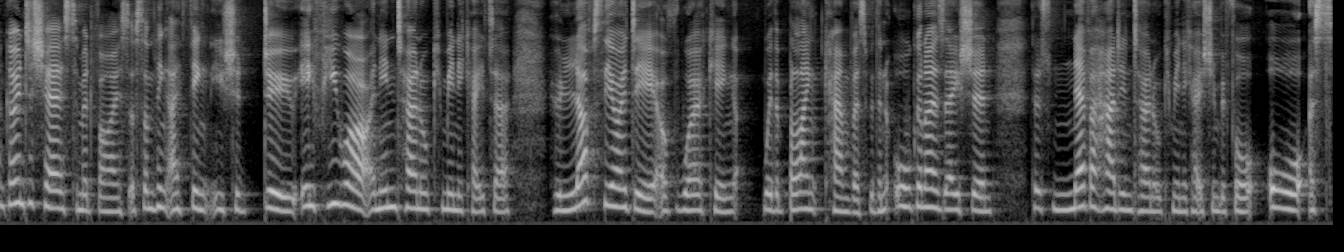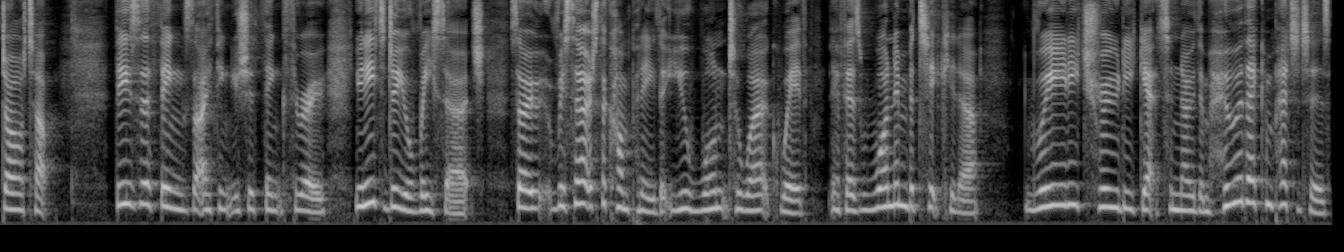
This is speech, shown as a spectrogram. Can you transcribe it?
I'm going to share some advice of something I think you should do if you are an internal communicator who loves the idea of working with a blank canvas with an organization that's never had internal communication before or a startup. These are things that I think you should think through. You need to do your research. So, research the company that you want to work with. If there's one in particular, really truly get to know them. Who are their competitors?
